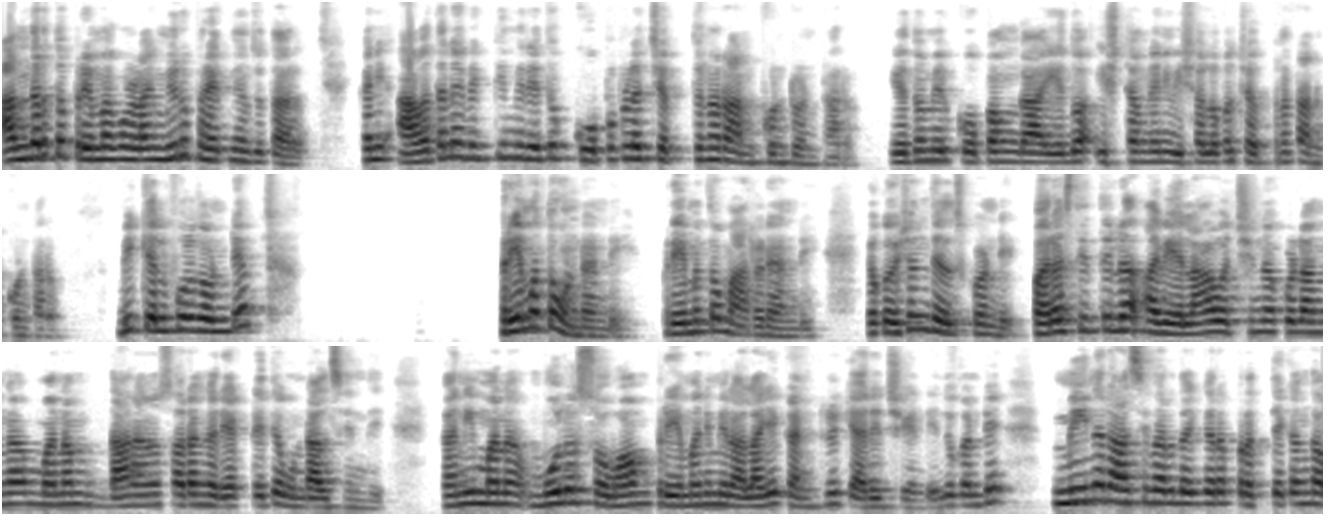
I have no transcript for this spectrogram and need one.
అందరితో ప్రేమగా ఉండడానికి మీరు ప్రయత్నించుతారు. కానీ అవతల వ్యక్తి మీరు ఏదో కోపంలో చెప్తున్నారు అనుకుంటుంటారు. ఏదో మీరు కోపంగా ఏదో ఇష్టం లేని విషయాల లోపల చెప్తున్నట్టు అనుకుంటారు. బీ కేర్ఫుల్గా ఉంటే ప్రేమతో ఉండండి. ప్రేమతో మాట్లాడండి. ఒక విషయం తెలుసుకోండి. పరిస్థితులు అవి ఎలా వచ్చినా కూడా మనం దాని అనుసారంగా రియాక్ట్ అయితే ఉండాల్సింది. కానీ మన మూల స్వభావం ప్రేమని మీరు అలాగే కంటిన్యూ క్యారీ చేయండి. ఎందుకంటే మీన రాశి వారి దగ్గర ప్రత్యేకంగా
